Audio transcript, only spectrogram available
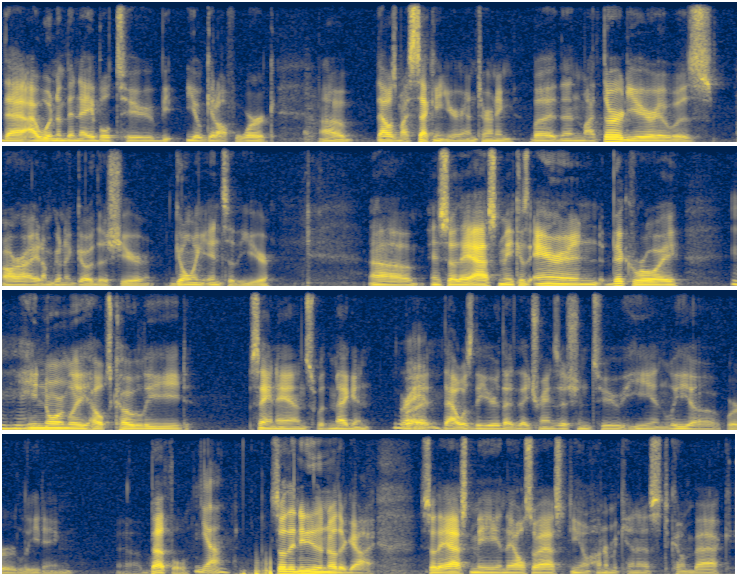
that I wouldn't have been able to be, you know get off work. Uh, that was my second year interning, but then my third year it was all right. I'm gonna go this year, going into the year. Uh, and so they asked me because Aaron Vickroy, mm-hmm. he normally helps co-lead St. Anne's with Megan, right. but that was the year that they transitioned to he and Leah were leading uh, Bethel. Yeah. So they needed another guy. So they asked me, and they also asked you know Hunter McInnes to come back.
